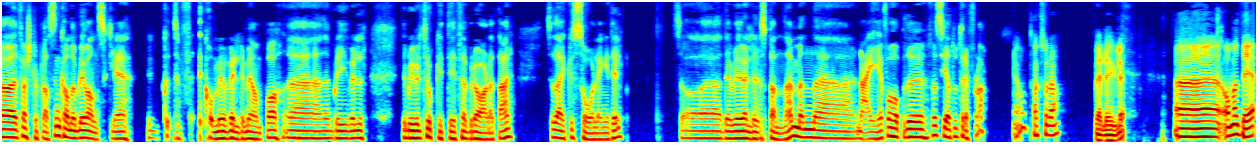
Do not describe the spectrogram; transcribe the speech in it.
For førsteplassen kan jo bli vanskelig. Det kommer jo veldig mye an på. Eh, det, blir vel, det blir vel trukket i februar, dette her. Så det er ikke så lenge til. Så eh, det blir veldig spennende. Men eh, nei, jeg får håpe du får si at du treffer, da. Jo, takk skal du ha. Veldig hyggelig. Uh, og med det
